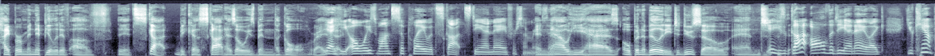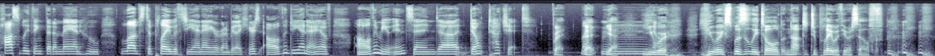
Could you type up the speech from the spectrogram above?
hyper manipulative of, it's Scott, because Scott has always been the goal, right? Yeah, he always wants to play with Scott's DNA for some reason. and now he has open ability to do so. And Yeah, he's got all the DNA. Like, you can't possibly think that a man who loves to play with DNA are going to be like, here's all the DNA of all the mutants and uh, don't touch it. right. Like, right. Yeah. mm, you were you were explicitly told not to play with yourself.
